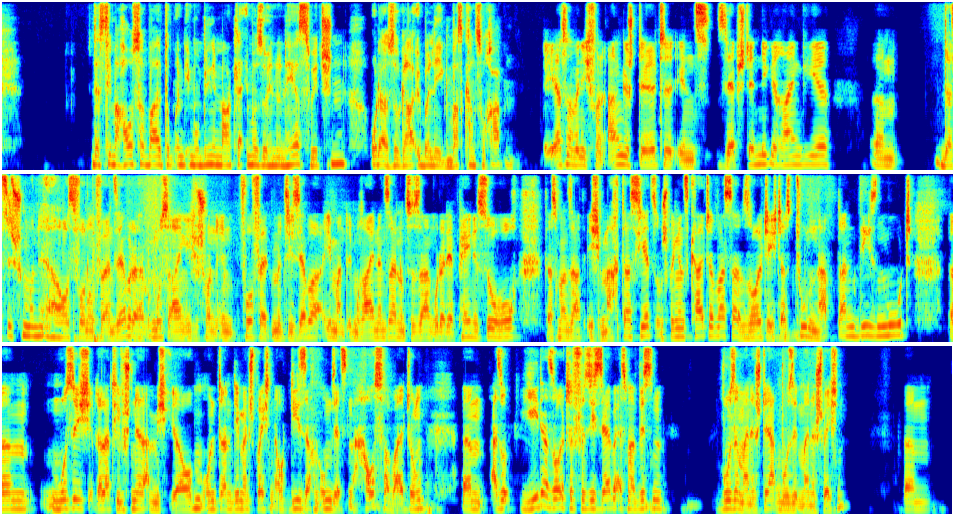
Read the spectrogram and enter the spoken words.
das Thema Hausverwaltung und Immobilienmakler immer so hin und her switchen oder sogar überlegen, was kannst du raten? Erstmal, wenn ich von Angestellte ins Selbstständige reingehe, ähm, das ist schon mal eine Herausforderung für einen selber. Da muss eigentlich schon im Vorfeld mit sich selber jemand im Reinen sein und zu sagen, oder der Pain ist so hoch, dass man sagt, ich mache das jetzt und springe ins kalte Wasser. Sollte ich das tun und habe dann diesen Mut, ähm, muss ich relativ schnell an mich glauben und dann dementsprechend auch die Sachen umsetzen. Hausverwaltung, ähm, also jeder sollte für sich selber erstmal wissen, wo sind meine Stärken, wo sind meine Schwächen. Ähm,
